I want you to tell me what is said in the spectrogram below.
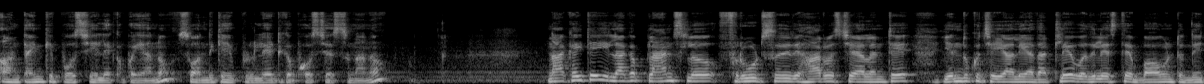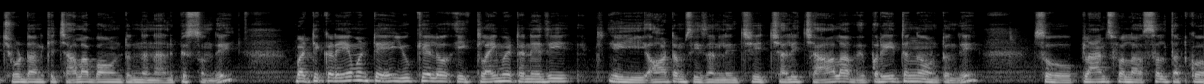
ఆన్ టైంకి పోస్ట్ చేయలేకపోయాను. సో అందుకే ఇప్పుడు లేట్గా పోస్ట్ చేస్తున్నాను. నాకైతే ఇలాగ ప్లాంట్స్లో ఫ్రూట్స్ ఇది హార్వెస్ట్ చేయాలంటే ఎందుకు చేయాలి? అది అట్లే వదిలేస్తే బాగుంటుంది. చూడడానికి చాలా బాగుంటుందని అనిపిస్తుంది. బట్ ఇక్కడ ఏమంటే యూకేలో ఈ క్లైమేట్ అనేది ఈ ఆటమ్ సీజన్ నుంచి చలి చాలా విపరీతంగా ఉంటుంది. సో ప్లాంట్స్ వల్ల అస్సలు తట్టుకో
